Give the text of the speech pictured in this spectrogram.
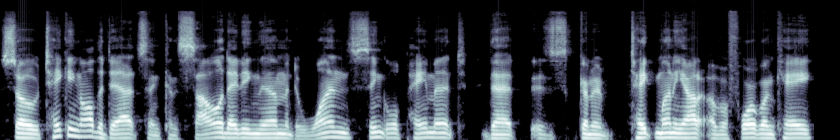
So, taking all the debts and consolidating them into one single payment that is going to take money out of a 401k,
